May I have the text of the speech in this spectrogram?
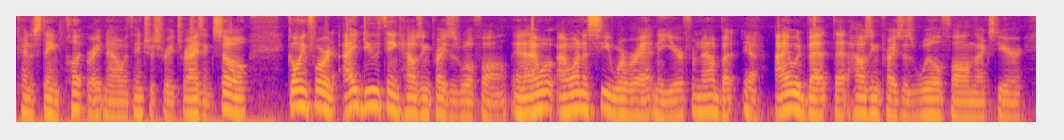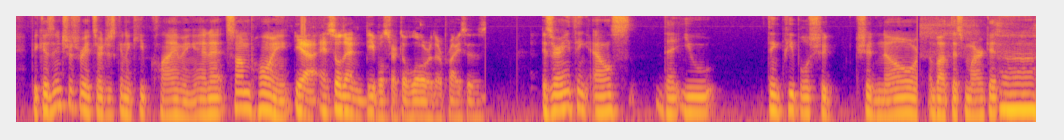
kind of staying put right now with interest rates rising. So going forward, I do think housing prices will fall, and I will. I want to see where we're at in a year from now, but Yeah. I would bet that housing prices will fall next year because interest rates are just going to keep climbing, and at some point, Yeah, and so then people start to lower their prices. is there anything else that you think people should should know about this market? Uh,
